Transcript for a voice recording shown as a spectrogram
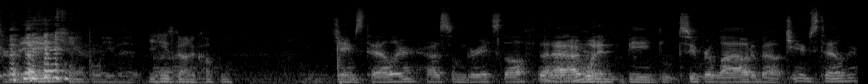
For I me, can't believe it. yeah, he's Uh, got a couple. James Taylor has some great stuff that Oh, I, I yeah. wouldn't be super loud about. James Taylor.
